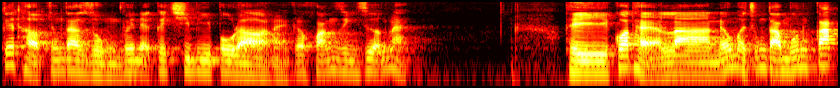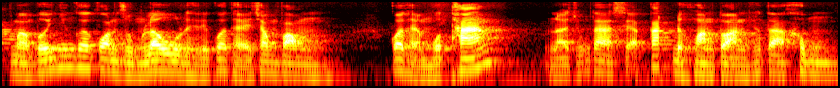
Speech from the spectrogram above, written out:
kết hợp chúng ta dùng với lại cái chibi powder này, cái khoáng dinh dưỡng này. Thì có thể là nếu mà chúng ta muốn cắt mà với những cái con dùng lâu thì có thể trong vòng, có thể một tháng là chúng ta sẽ cắt được hoàn toàn, chúng ta không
